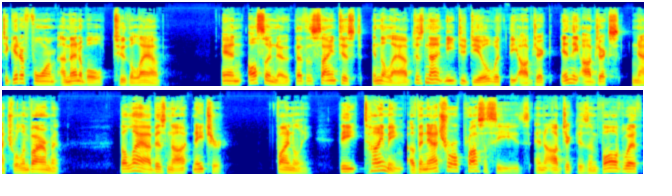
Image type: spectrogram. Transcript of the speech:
to get a form amenable to the lab. And also note that the scientist in the lab does not need to deal with the object in the object's natural environment. The lab is not nature. Finally, the timing of the natural processes an object is involved with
